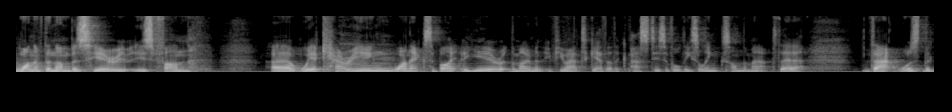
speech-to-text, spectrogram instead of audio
one of the numbers here is fun. Uh, we're carrying one exabyte a year at the moment, if you add together the capacities of all these links on the map there. That was the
